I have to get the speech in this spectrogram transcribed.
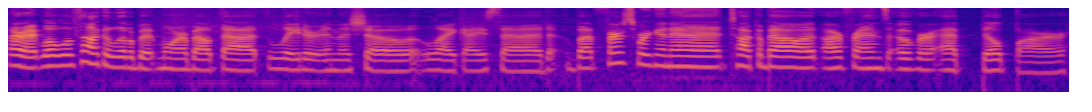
All right. Well, we'll talk a little bit more about that later in the show, like I said. But first, we're going to talk about our friends over at Built Bar.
